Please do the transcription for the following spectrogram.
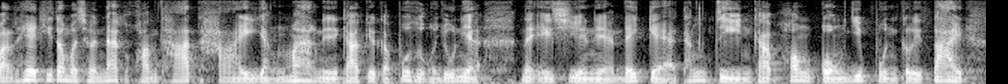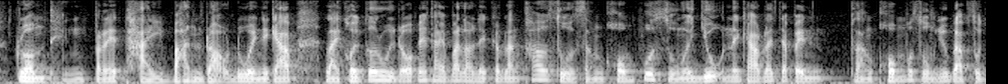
ประเทศที่ต้องเผชิญหน้ากับความท้าทายอย่างมากเนี่ยครับเกี่ยวกับผู้สูงอายุเนี่ยในเอเชียเนี่ยได้แก่ทั้งจีนครับฮ่องกงญี่ปุ่นเกาหลีใต้ รวมถึงประเทศไทยบ้านเราด้วยนะครับหลายคนก็รู้ว่าประเทศไทยบ้านเราเนี่ยกำลังเข้าสู่สังคมผู้สูงอายุนะครับและจะเป็น สังคมผู้สูงอายุแบบสุด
